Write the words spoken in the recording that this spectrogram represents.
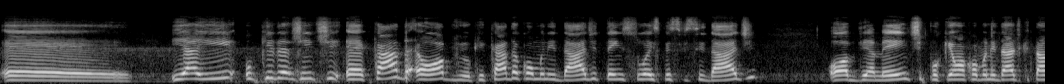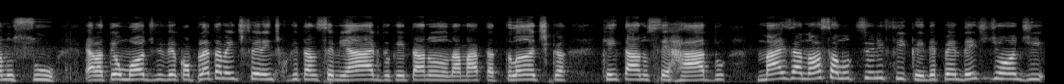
É... E aí, o que a gente. É, cada, é óbvio que cada comunidade tem sua especificidade obviamente, porque uma comunidade que está no sul, ela tem um modo de viver completamente diferente do que está no semiárido, quem está na Mata Atlântica, quem está no Cerrado, mas a nossa luta se unifica, independente de onde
